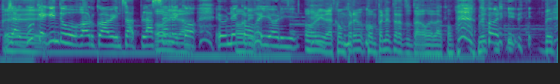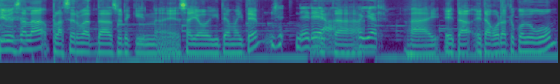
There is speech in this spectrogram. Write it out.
Osea, Eh, guk egin dugu gaurkoa behintzat, plazerreko euneko hogei hori. Hori da, konpre- konpenetratuta gaudelako. Bet- Hori da. Beti bezala, placer bat da zurekin eh, saio egitea maite. Nerea, Eta- oier. Bai, eta, eta goratuko dugu,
